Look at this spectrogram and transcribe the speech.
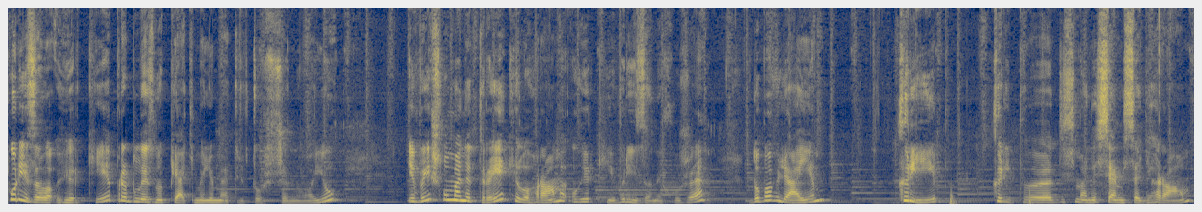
Порізала огірки приблизно 5 мм товщиною. І вийшло в мене 3 кг огірків, різаних уже. Додаємо кріп. Кріп е, десь в мене 70 грам.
